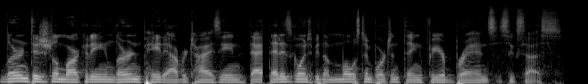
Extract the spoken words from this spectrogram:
learn digital marketing, learn paid advertising. That, that is going to be the most important thing for your brand's success.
